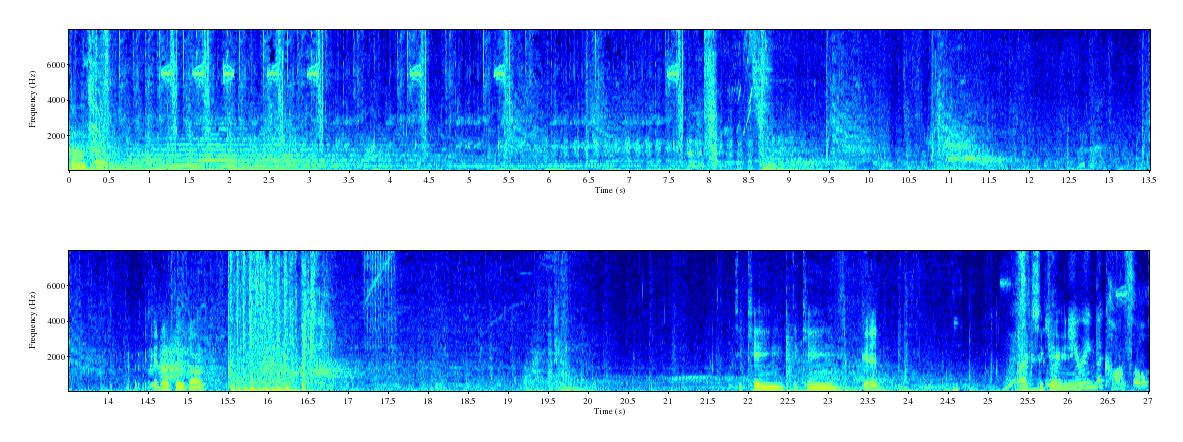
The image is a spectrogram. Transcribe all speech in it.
Console. There, dog. Decaying, decaying, good. Back You're nearing the console.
